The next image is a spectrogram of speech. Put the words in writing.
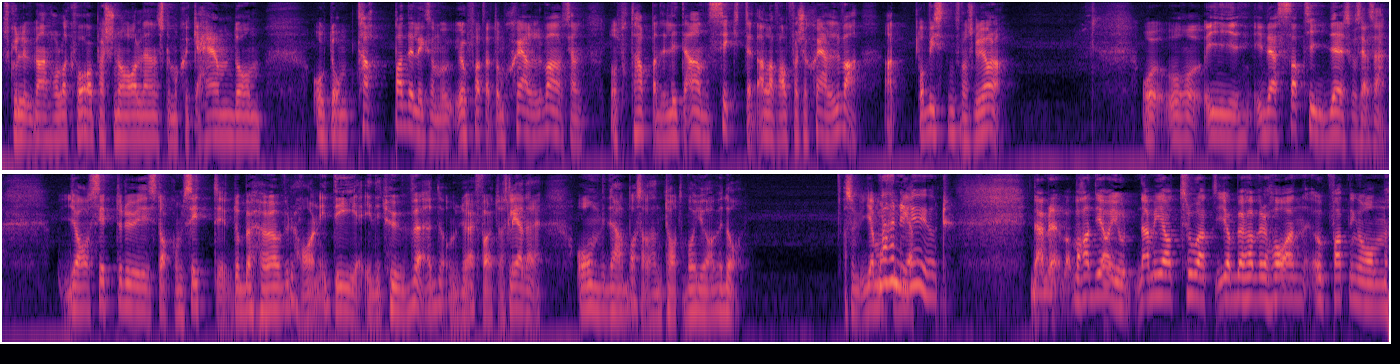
Skulle man hålla kvar personalen, skulle man skicka hem dem. Och de tappade, liksom, jag uppfattar att de själva sen, de tappade lite ansiktet, i alla fall för sig själva. Att de visste inte vad de skulle göra. Och, och i, i dessa tider, ska jag säga så här, ja, sitter du i Stockholm city, då behöver du ha en idé i ditt huvud, om du är företagsledare. Om vi drabbas av attentat, vad gör vi då? Alltså, jag Vad hade du gjort? Nej, men vad hade jag gjort? Nej, men jag tror att jag behöver ha en uppfattning om...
